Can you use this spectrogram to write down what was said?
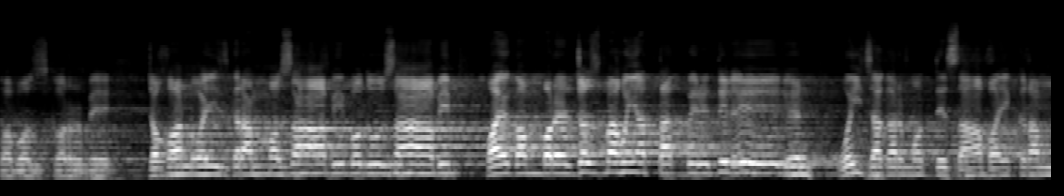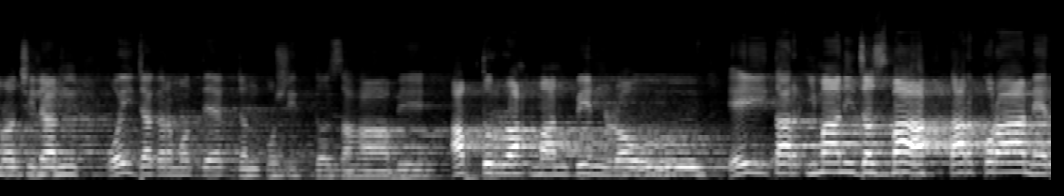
কবজ করবে। যখন ওই গ্রাম্য সাহাবি, বধু সাহাবি পয়গম্বরের জজবা হইয়া তাকবির দিলেন। ওই জায়গার মধ্যে সাহাবা একরামরা ছিলেন। ওই জায়গার মধ্যে একজন প্রসিদ্ধ সাহাবি, আব্দুর রহমান বিন রৌফ এই তার ইমানি জজবা, তার কোরআনের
